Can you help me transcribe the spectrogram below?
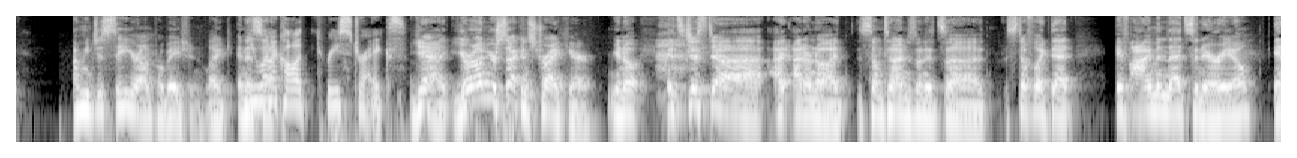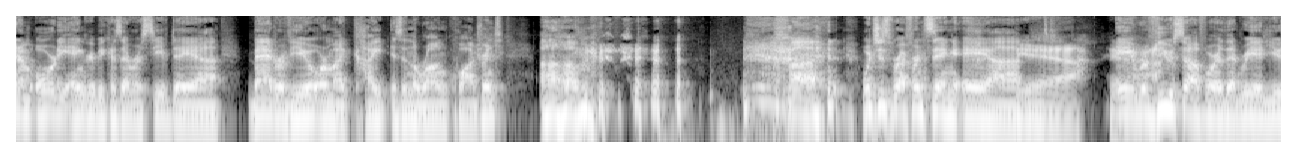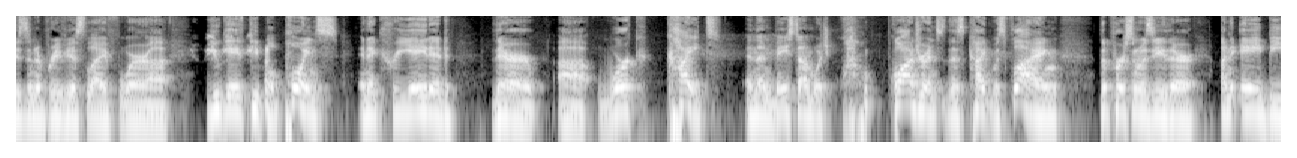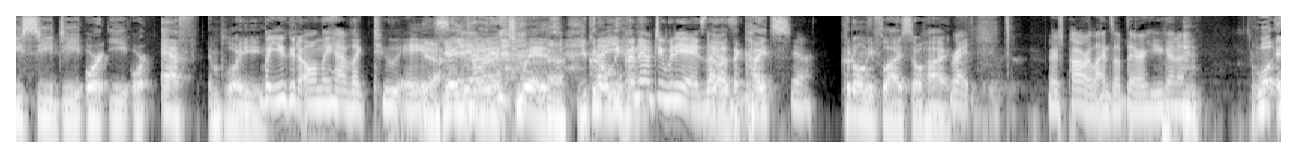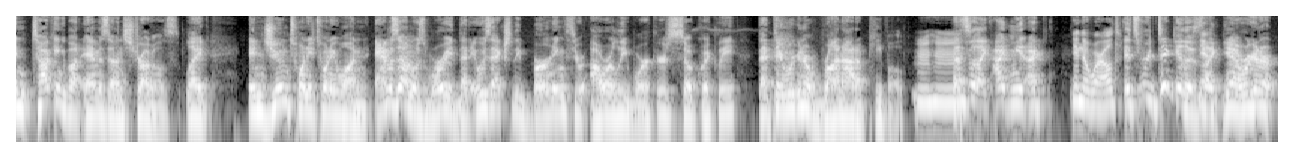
I mean, just say you're on probation, like, and it's you want to call it three strikes. yeah, you're on your second strike here. You know, it's just uh, I I don't know. I, sometimes when it's uh, stuff like that, if I'm in that scenario and I'm already angry because I received a uh, bad review or my kite is in the wrong quadrant, um, uh, which is referencing a uh, Yeah. a review software that we had used in a previous life where uh, you gave people points and it created their uh, work kite. And then based on which qu- quadrants this kite was flying, the person was either an A, B, C, D, or E, or F employee. But you could only have like two A's. Yeah. yeah, you could only have two A's. You could No, only you couldn't have, have, too many A's. That yeah, was the kites Yeah. could only fly so high. Right. There's power lines up there. You gotta Well, in talking about Amazon struggles, like in June 2021, Amazon was worried that it was actually burning through hourly workers so quickly that they were going to run out of people. Mm-hmm. That's like, I mean, I, in the world. it's ridiculous. Yeah. Like, yeah, we're going to,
